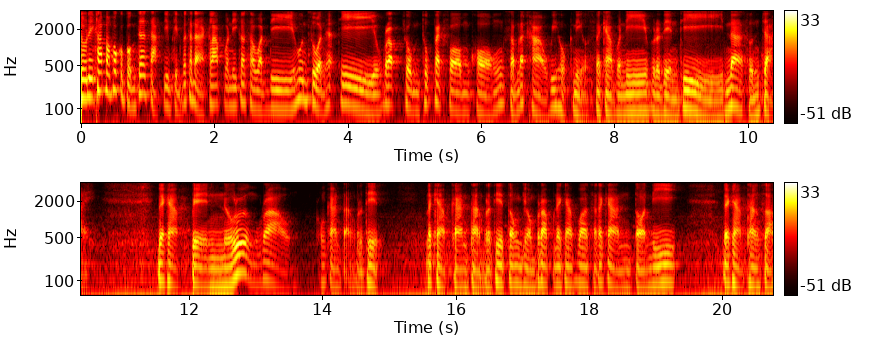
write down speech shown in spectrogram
สวัสดีครับ มาพบกับผมเทอศักดิ์จิมกิจวัฒนาครับ วันนี้ก็สวัสดีหุ้นส่วนฮะที่รับชมทุกแพลตฟอร์มของสำนักข่าววิหกนิวส์นะครับ วันนี้ประเด็นที่น่าสนใจนะครับ เป็นเรื่องราวของการต่างประเทศนะครับ การต่างประเทศต้องยอมรับนะครับว่าสถานการณ์ตอนนี้นะครับทางสห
